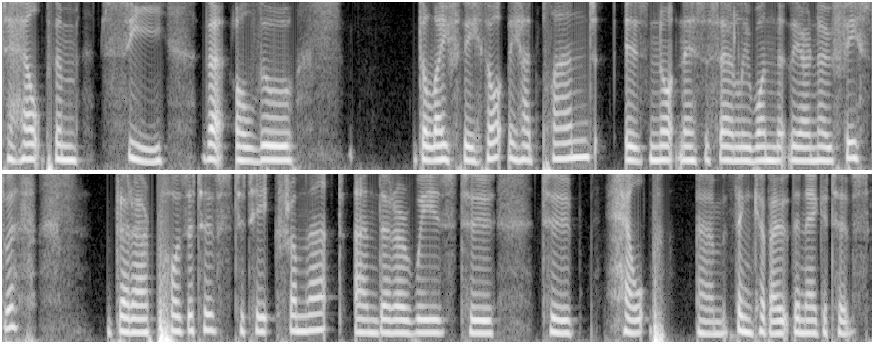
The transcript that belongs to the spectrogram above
to help them see that although the life they thought they had planned is not necessarily one that they are now faced with there are positives to take from that and there are ways to to help um, think about the negatives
